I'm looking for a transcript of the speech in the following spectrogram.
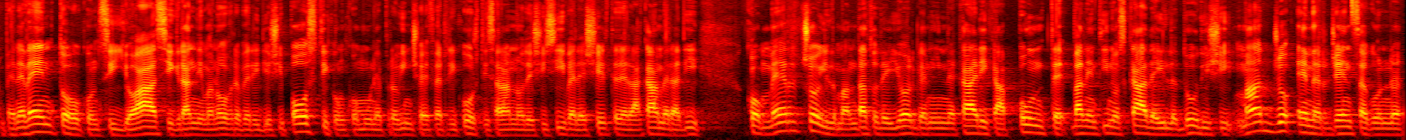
Benevento, Consiglio Asi, grandi manovre per i dieci posti, con Comune, Provincia e Ferricorti saranno decisive le scelte della Camera di Commercio, il mandato degli organi in carica a Ponte Valentino scade il 12 maggio, emergenza con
